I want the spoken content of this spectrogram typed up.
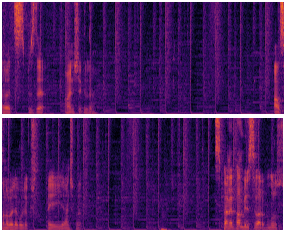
Evet biz de aynı şekilde. Al sana böyle gol yakıştı. Ey iğrenç gol. attı. Spam yapan birisi var buluruz.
